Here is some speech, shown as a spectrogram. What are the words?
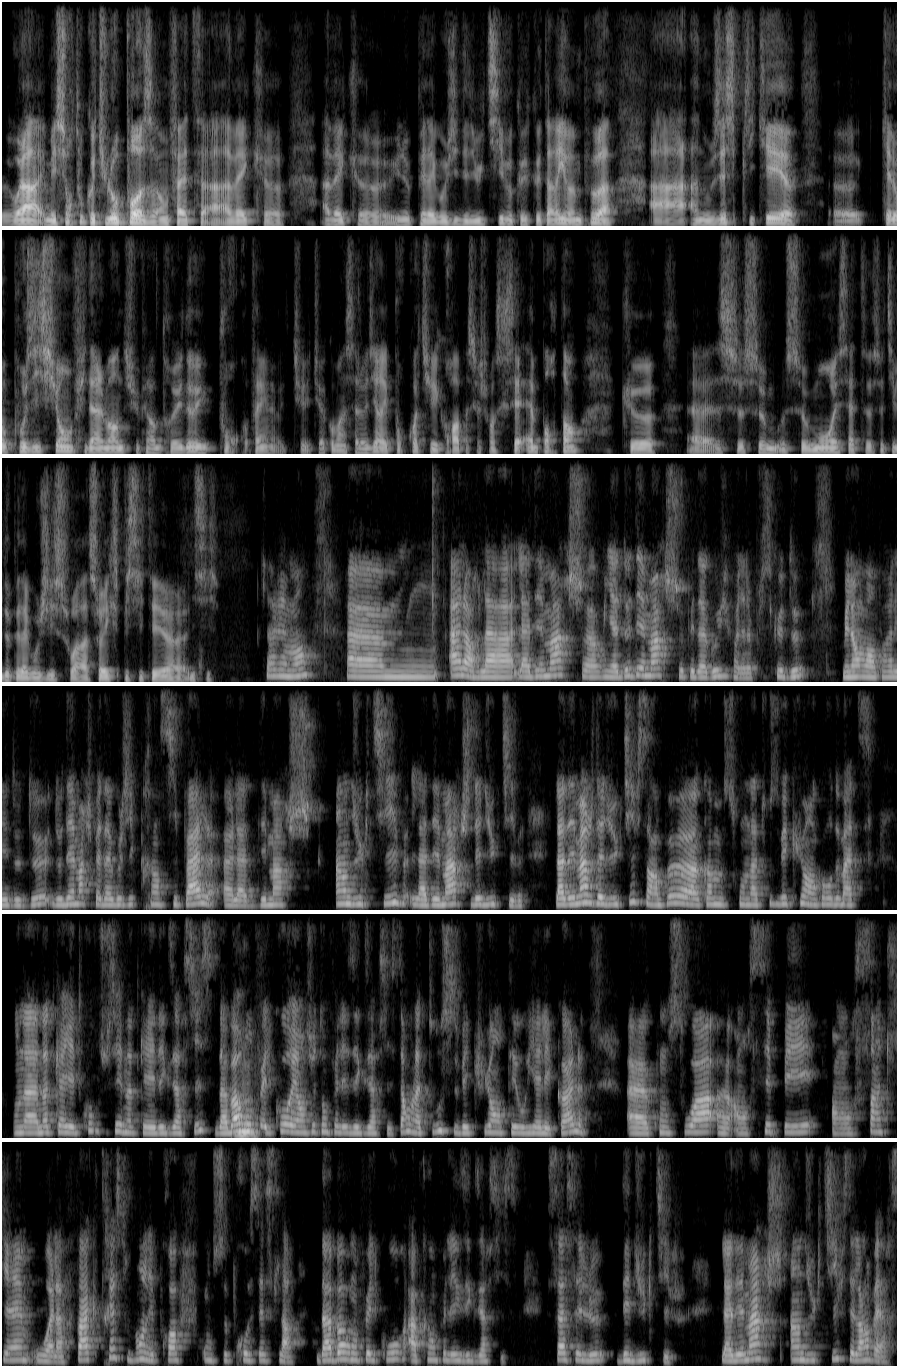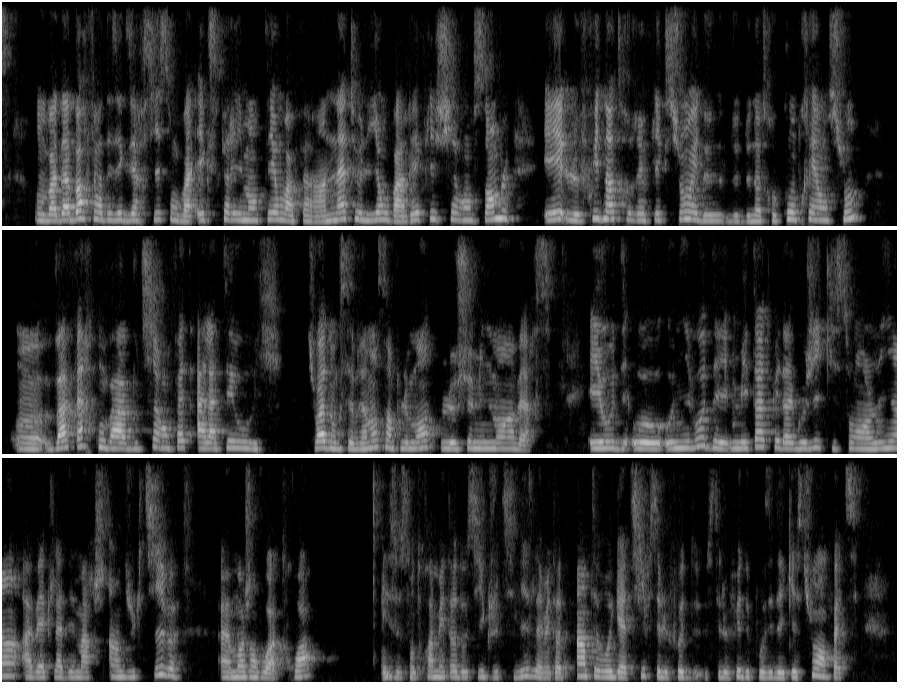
voilà, mais surtout que tu l'opposes en fait avec, euh, avec euh, une pédagogie déductive, que, que tu arrives un peu à, à, nous expliquer quelle opposition finalement tu fais entre les deux et pour, enfin, tu, as commencé à le dire et pourquoi tu y crois, parce que je pense que c'est important que ce, ce, mot et ce type de pédagogie soit, soit explicité ici. Carrément. Euh, alors, la, démarche, euh, il y a deux démarches pédagogiques, enfin, il y en a plus que deux, mais là, on va en parler de deux. Deux démarches pédagogiques principales, euh, la démarche inductive, la démarche déductive. La démarche déductive, c'est un peu comme ce qu'on a tous vécu en cours de maths. On a notre cahier de cours, tu sais, notre cahier d'exercice. D'abord, on mm. fait le cours et ensuite, on fait les exercices. Ça, on l'a tous vécu en théorie à l'école, qu'on soit en CP, en cinquième ou à la fac. Très souvent, les profs ont ce process-là. D'abord, on fait le cours, après, on fait les exercices. Ça, c'est le déductif. La démarche inductive, c'est l'inverse. On va d'abord faire des exercices, on va expérimenter, on va faire un atelier, on va réfléchir ensemble et le fruit de notre réflexion et de, notre compréhension euh, va faire qu'on va aboutir en fait à la théorie. Tu vois, donc c'est vraiment simplement le cheminement inverse. Et au, niveau des méthodes pédagogiques qui sont en lien avec la démarche inductive, euh, moi j'en vois trois. Et ce sont trois méthodes aussi que j'utilise. La méthode interrogative, c'est le, fait de, poser des questions en fait.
